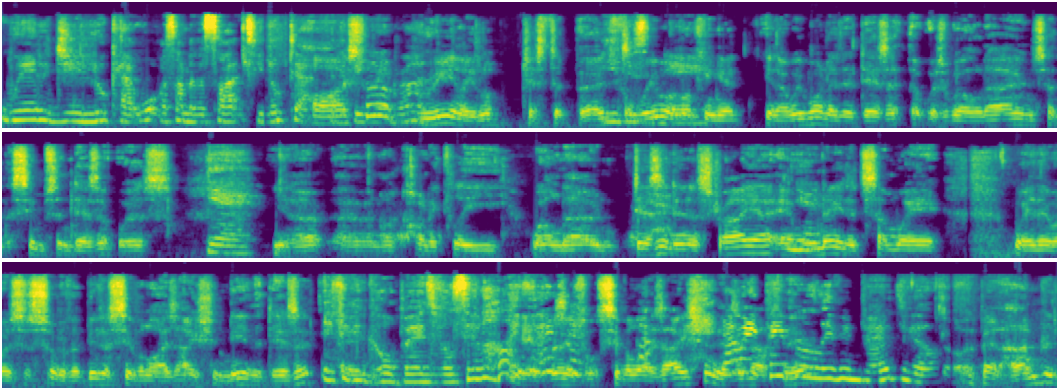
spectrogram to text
where did you look at? What were some of the sites you looked at? Oh, I sort of Run? really looked just at Birdsville. just We were knew. looking at, you know, we wanted a desert that was well known. So the Simpson Desert was, yeah. you know, uh, an iconically well known desert in Australia, and Yeah. we needed somewhere where there was a sort of a bit of civilization near the desert. If you And- could call Birdsville civilization. yeah, Birdsville civilization. How many people there. live in Birdsville? About 100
